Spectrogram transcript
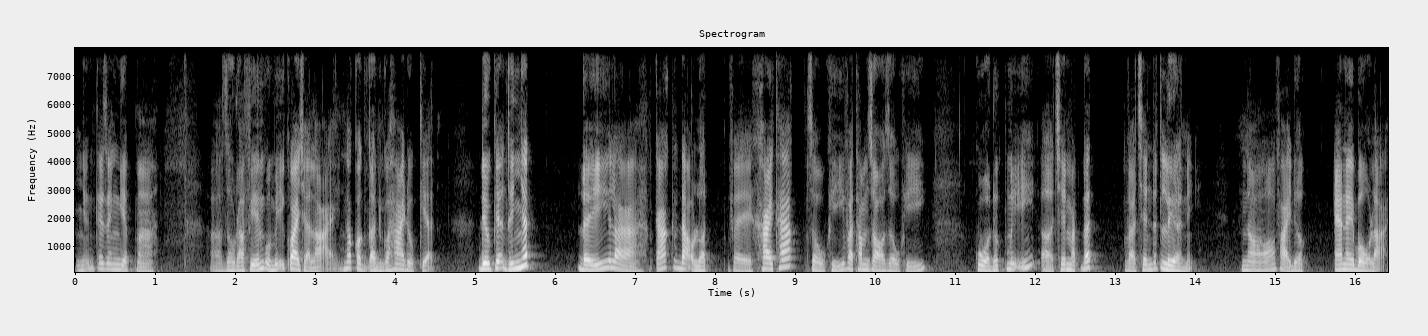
những cái doanh nghiệp mà à, dầu đá phiến của Mỹ quay trở lại nó còn cần có hai điều kiện. Điều kiện thứ nhất đấy là các đạo luật về khai thác dầu khí và thăm dò dầu khí của nước Mỹ ở trên mặt đất và trên đất liền ấy, nó phải được enable lại.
